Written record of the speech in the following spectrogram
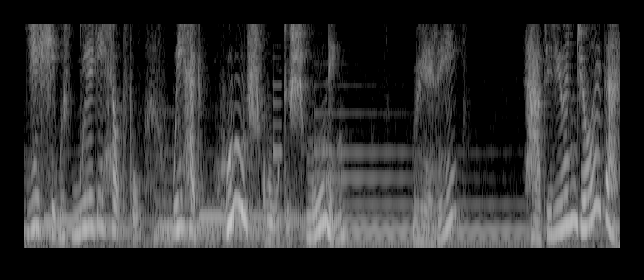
Yes, it was really helpful. We had homeschool this morning. Really? How did you enjoy that?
